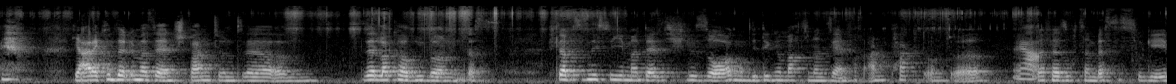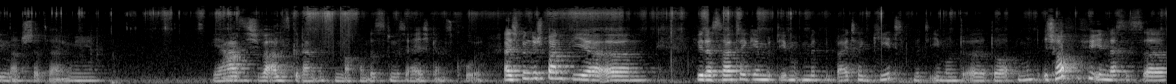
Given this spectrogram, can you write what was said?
Ja, der kommt halt immer sehr entspannt und sehr, ähm, sehr locker rüber. Und das, ich glaube, es ist nicht so jemand, der sich viele Sorgen um die Dinge macht, sondern sie einfach anpackt und äh, Ja. da versucht, sein Bestes zu geben, anstatt irgendwie ja, sich über alles Gedanken zu machen. Das finde ich eigentlich ganz cool. Also ich bin gespannt, wie, ähm, wie das weitergehen mit ihm, mit, weitergeht mit ihm und äh, Dortmund. Ich hoffe für ihn, dass es, äh,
